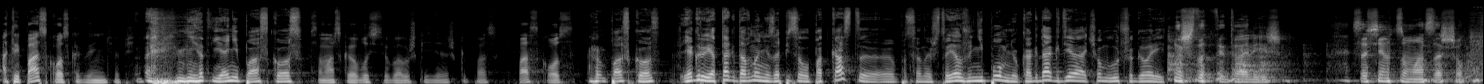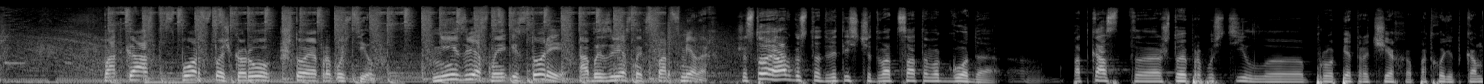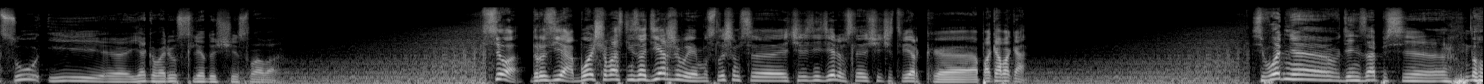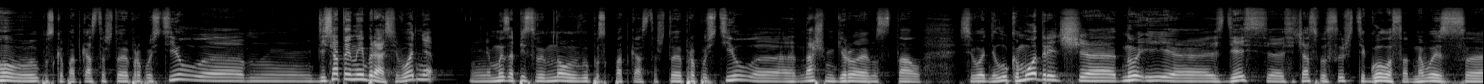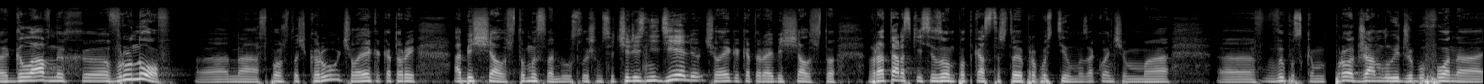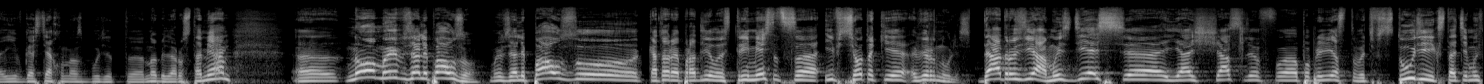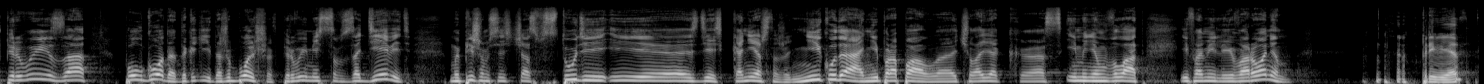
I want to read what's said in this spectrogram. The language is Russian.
А ты пас коз когда-нибудь вообще? Нет, я не пас коз. В Самарской области у бабушки с дедушкой пас. Пас коз. Пас коз. Я говорю, я так давно не записывал подкасты, э, пацаны, что я уже не помню, когда, где, о чем лучше говорить. Ну что ты творишь? Совсем с ума сошел. Подкаст sports.ru «Что я пропустил». Неизвестные истории об известных спортсменах. 6 августа 2020 года. Подкаст э, «Что я пропустил» э, про Петра Чеха подходит к концу, и э, я говорю следующие слова. Все, друзья, больше вас не задерживаем. Услышимся через неделю в следующий четверг. Пока-пока. Сегодня, в день записи нового выпуска подкаста «Что я пропустил», э, м, 10 ноября сегодня мы записываем новый выпуск подкаста «Что я пропустил». Э, Нашим героем стал сегодня Лука Модрич. Э, Ну и э, здесь сейчас вы слышите голос одного из главных врунов на sports.ru, человека, который обещал, что мы с вами услышимся через неделю, человека, который обещал, что вратарский сезон подкаста «Что я пропустил» мы закончим выпуском про Джан Луиджи Буфона, и в гостях у нас будет Нобеля Рустамян. Э, Но мы взяли паузу. Мы взяли паузу, которая продлилась три месяца, и все-таки вернулись. Да, друзья, мы здесь. э, Я счастлив э, поприветствовать в студии. Кстати, мы впервые за полгода, да какие, даже больше, впервые месяцев за 9 мы пишемся сейчас в студии, и здесь, конечно же, никуда не пропал человек с именем Влад и фамилией Воронин. Привет.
